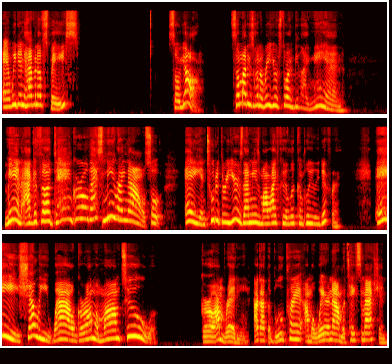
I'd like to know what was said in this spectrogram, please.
and we didn't have enough space. So, y'all, somebody's going to read your story and be like, man, man, Agatha, dang, girl, that's me right now. So, hey, in two to three years, that means my life could look completely different. Hey, Shelly, wow, girl, I'm a mom too girl, I'm ready. I got the blueprint. I'm aware now. I'm going to take some action.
